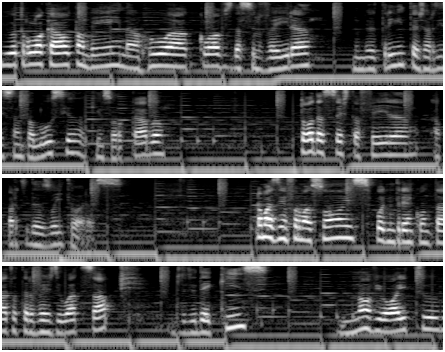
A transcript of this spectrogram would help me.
E outro local também na rua Clóvis da Silveira, número 30, Jardim Santa Lúcia, aqui em Sorocaba, toda sexta-feira a partir das 8 horas. Para mais informações, pode entrar em contato através de WhatsApp, DDD 15 98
